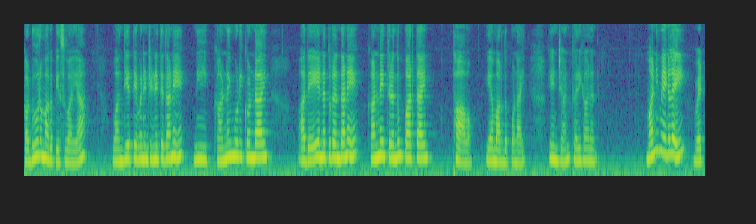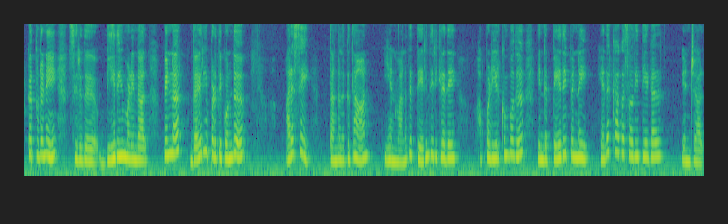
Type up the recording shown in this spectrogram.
கடூரமாக பேசுவாயா? வந்தியத்தேவன் என்று நினைத்துதானே நீ கண்ணை மூடிக்கொண்டாய்? அதே எண்ணத்துடன் தானே கண்ணை திறந்தும் பார்த்தாய்? பாவம் ஏமாறந்து போனாய் என்றான் கரிகாலன். மணிமேகலை வெட்கத்துடனே சிறிது பீதியும் அடைந்தாள். பின்னர் தைரியப்படுத்தி கொண்டு அரசே தங்களுக்கு தான் என் மனது தெரிந்திருக்கிறதே. அப்படி இருக்கும்போது இந்த பேதை பெண்ணை எதற்காக சோதித்தீர்கள்? என்றாள்.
